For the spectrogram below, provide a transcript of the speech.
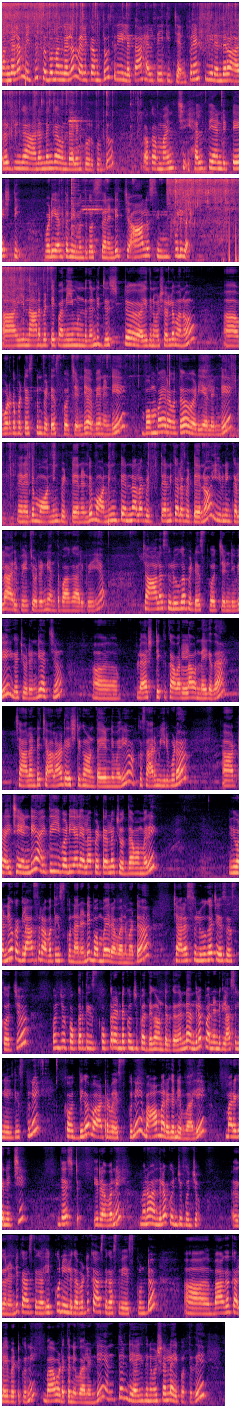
మంగళం నిత్య శుభమంగళం. Welcome to Srilatha healthy kitchen. Friends మీరందరూ ఆరోగ్యంగా ఆనందంగా ఉండాలని కోరుకుంటూ ఒక మంచి హెల్తీ అండ్ టేస్టీ వడియాలతో మీ ముందుకు వస్తానండి. చాలా సింపుల్గా ఈ నానబెట్టే పని ఏమి ఉండదండి. జస్ట్ ఐదు నిమిషాల్లో మనం ఉడకపెట్టేసుకుని పెట్టేసుకోవచ్చండి. అవేనండి. బొంబాయి రవ్వతో వడియాలండి. నేనైతే మార్నింగ్ పెట్టానండి. మార్నింగ్ టెన్ అలా పెట్ టెన్కి అలా పెట్టాను. ఈవినింగ్ కల్లా ఆరిపోయి చూడండి ఎంత బాగా ఆరిపోయాయో. చాలా సులువుగా పెట్టేసుకోవచ్చండి ఇవి. ఇక చూడండి అచ్చం. ప్లాస్టిక్ కవర్లా ఉన్నాయి కదా. చాలా అంటే చాలా టేస్ట్గా ఉంటాయండి మరి. ఒక్కసారి మీరు కూడా ట్రై చేయండి. అయితే ఈ వడియాలు ఎలా పెట్టాలో చూద్దామా మరి. ఇదిగోండి ఒక గ్లాసు రవ్వ తీసుకున్నానండి. బొంబాయి రవ్వ అనమాట చాలా సులువుగా చేసేసుకోవచ్చు. కొంచెం కుక్కర్ తీసు కుక్కర్ అంటే కొంచెం పెద్దగా ఉంటుంది కదండి. అందులో పన్నెండు గ్లాసులు నీళ్ళు తీసుకుని కొద్దిగా వాటర్ వేసుకుని బాగా మరగనివ్వాలి. మరగనిచ్చి జస్ట్ ఈ రవ్వని మనం అందులో కొంచెం కొంచెం ఇదిగోనండి కాస్తగా ఎక్కువ నీళ్ళు కాబట్టి కాస్త కాస్త వేసుకుంటూ బాగా కలయబెట్టుకుని బాగా ఉడకనివ్వాలండి. ఎంతండి? ఐదు నిమిషాల్లో అయిపోతుంది.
